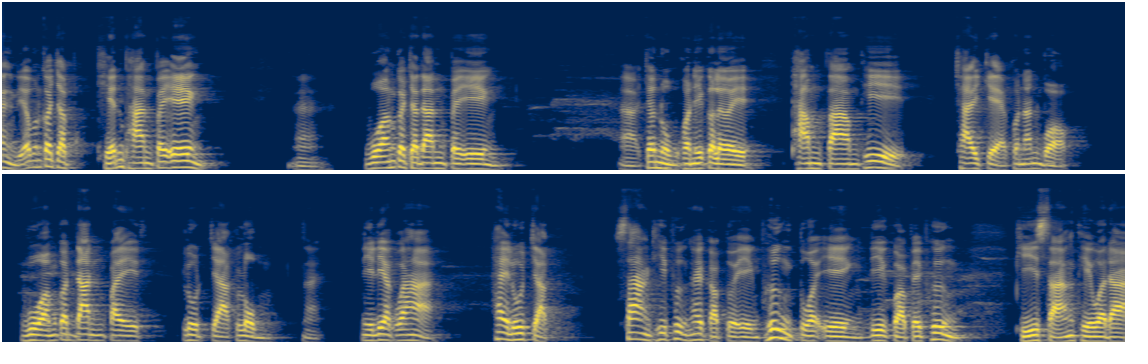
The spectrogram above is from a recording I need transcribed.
งๆ เดี๋ยวมันก็จะเข็นผ่านไปเองอ่าวัวมันก็จะดันไปเองอ่าเจ้าหนุ่มคนนี้ก็เลยทำตามที่ชายแก่คนนั้นบอก วัวมันก็ดันไปหลุดจากลมนะนี่เรียกว่าให้รู้จักสร้างที่พึ่งให้กับตัวเอง พึ่งตัวเองดีกว่าไปพึ่งผีสางเทวดา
